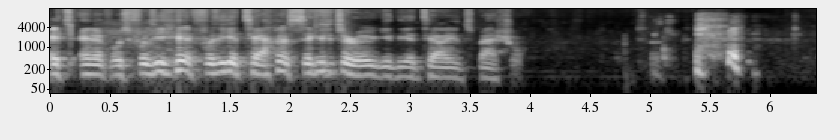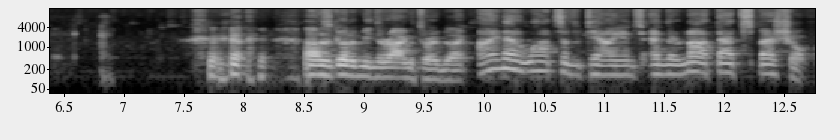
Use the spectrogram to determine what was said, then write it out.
It's and it was for the for the Italian signature hoagie, the Italian special. I was going to be derogatory, be like, I know lots of Italians, and they're not that special.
